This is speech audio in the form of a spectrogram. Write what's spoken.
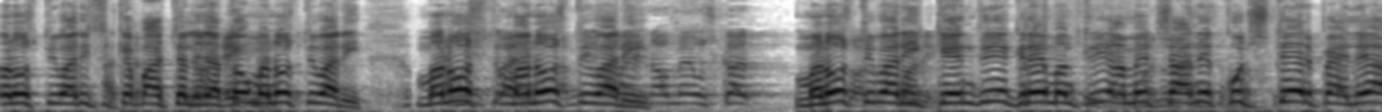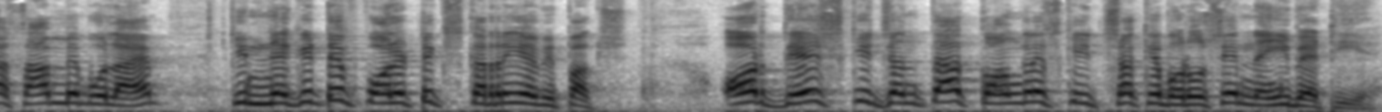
मनोज तिवारी के पास चले जाता हूँ मनोज तिवारी। मनोज मनोज तिवारी। मनोज तिवारी केंद्रीय गृह मंत्री अमित शाह ने कुछ देर पहले आसाम में बोला है कि नेगेटिव पॉलिटिक्स कर रही है विपक्ष और देश की जनता कांग्रेस की इच्छा के भरोसे नहीं बैठी है।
